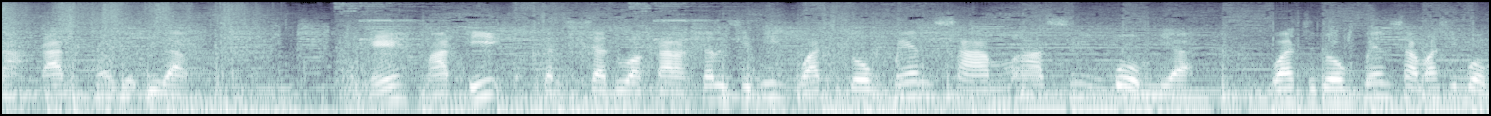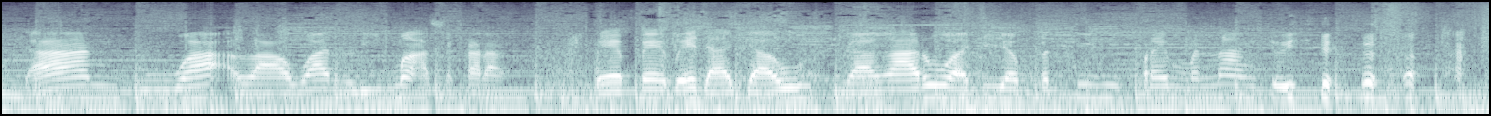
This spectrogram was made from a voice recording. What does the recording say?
nah kan kalau gue bilang Oke, mati. Tersisa dua karakter di sini, Watchdog Man sama si Bom ya. Watchdog Man sama si Bom dan dua lawan lima sekarang. BP beda jauh, nggak ngaruh aja. Yang penting frame menang cuy.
